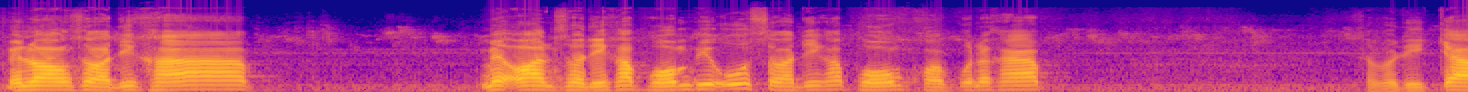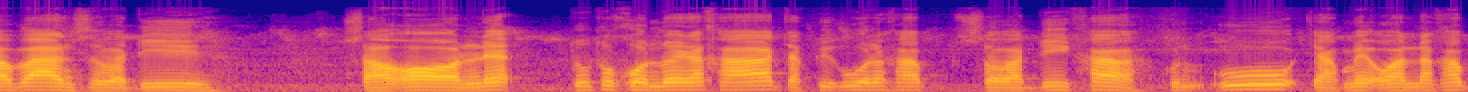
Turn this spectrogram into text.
แม่รองสวัสดีครับแม่ออนสวัสดีครับ ผมพี่อุ๊สวัสดีครับ ผมขอบคุณนะครับ สวัสดีเจ้าบ้านสวัสดีสาวออนและทุกๆคนด้วยนะคะ จากพี่อู้นะครับ สวัสดีค่ะ คุณอู้จากแม่ออนนะครับ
